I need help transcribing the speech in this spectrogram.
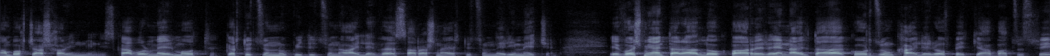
ամբողջ աշխարհին նույնիսկ, հա, որ մեր մոտ կրթությունն ու գիտությունը այլևս առաջնահերթությունների մեջ են։ Եվ ոչ միայն դա լոկ բարեր են, այլ դա գործուն քայլերով պետք է ապացուցվի,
